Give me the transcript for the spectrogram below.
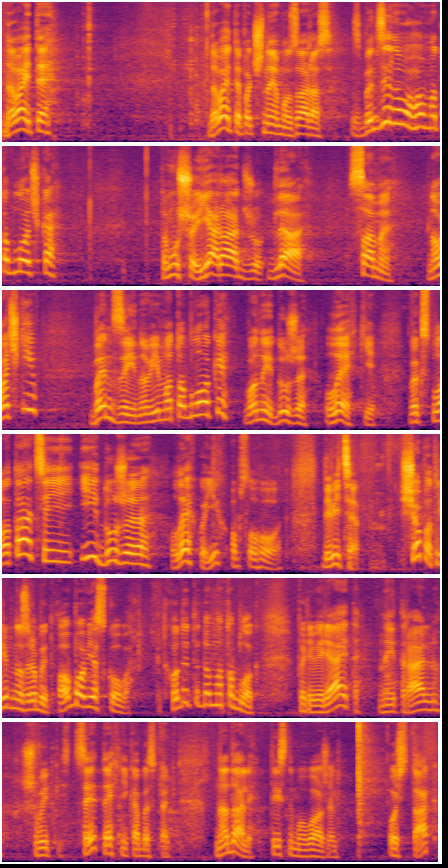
Давайте, давайте почнемо зараз з бензинового мотоблочка. Тому що я раджу для саме новачків бензинові мотоблоки. Вони дуже легкі в експлуатації і дуже легко їх обслуговувати. Дивіться, що потрібно зробити? Обов'язково підходите до мотоблока, перевіряєте нейтральну швидкість. Це техніка безпеки. Надалі тиснемо важель ось так.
